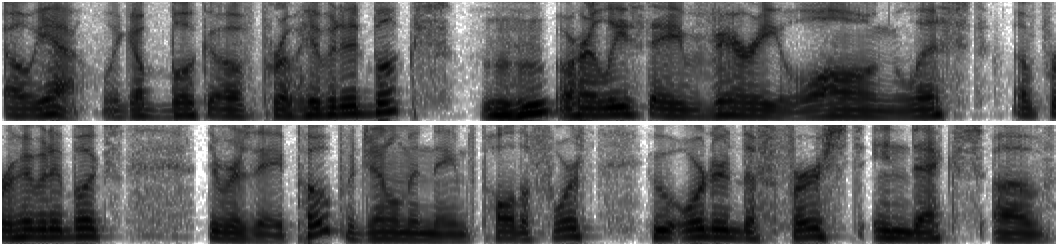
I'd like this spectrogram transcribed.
Oh yeah, like a book of prohibited books, mm-hmm. or at least a very long list of prohibited books. There was a pope, a gentleman named Paul IV, who ordered the first index of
